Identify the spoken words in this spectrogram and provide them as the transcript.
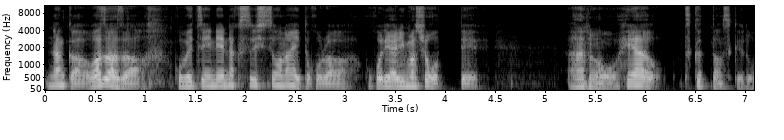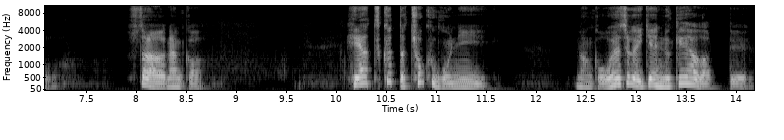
なんかわざわざ個別に連絡する必要ないところはここでやりましょうってあの部屋を作ったんですけどそしたらなんか部屋作った直後になんか親父がいきなり抜けやがって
